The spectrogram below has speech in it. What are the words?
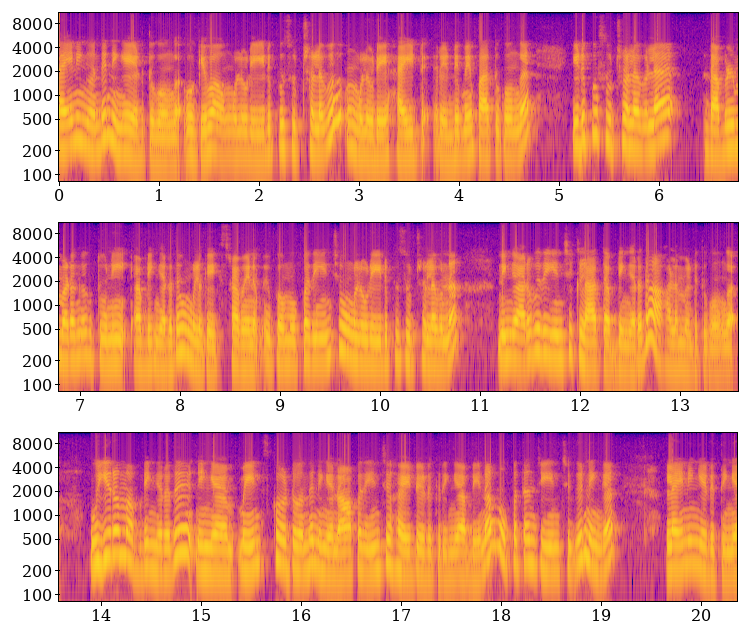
லைனிங் வந்து நீங்கள் எடுத்துக்கோங்க. ஓகேவா உங்களுடைய இடுப்பு சுற்றளவு உங்களுடைய ஹைட் ரெண்டுமே பார்த்துக்கோங்க. இடுப்பு சுற்றளவில் டபுள் மடங்கு துணி அப்படிங்கிறது உங்களுக்கு எக்ஸ்ட்ரா வேணும். இப்போ முப்பது இன்ச்சு உங்களுடைய இடுப்பு சுற்றளவுனா நீங்கள் அறுபது இன்ச்சு கிளாத் அப்படிங்கிறது அகலம் எடுத்துக்கோங்க. உயரம் அப்படிங்கிறது நீங்கள் மெயின் ஸ்கர்ட் வந்து நீங்கள் நாற்பது இன்ச்சு ஹைட் எடுக்கிறீங்க அப்படின்னா முப்பத்தஞ்சு இன்ச்சுக்கு நீங்கள் லைனிங் எடுத்தீங்க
